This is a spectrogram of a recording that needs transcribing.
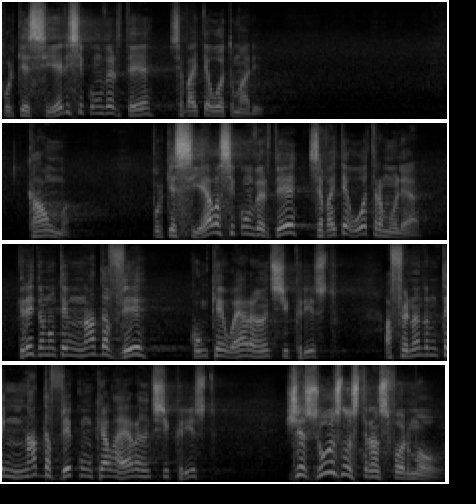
Porque se ele se converter, você vai ter outro marido calma, porque se ela se converter, você vai ter outra mulher. Querido, eu não tenho nada a ver com o que eu era antes de Cristo. A Fernanda não tem nada a ver com o que ela era antes de Cristo. Jesus nos transformou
